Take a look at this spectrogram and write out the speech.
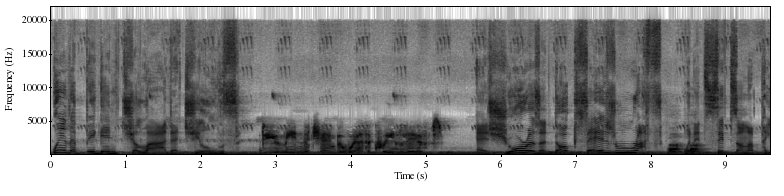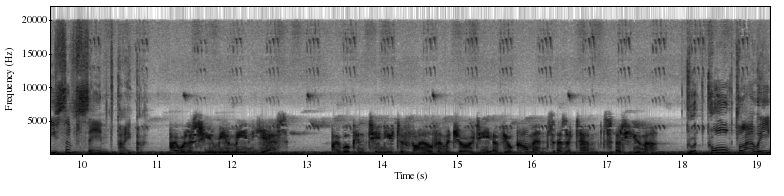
where the big enchilada chills. Do you mean the chamber where the queen lives? As sure as a dog says rough when it sits on a piece of sandpaper. I will assume you mean yes. I will continue to file the majority of your comments as attempts at humour. Good call, Chloe.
